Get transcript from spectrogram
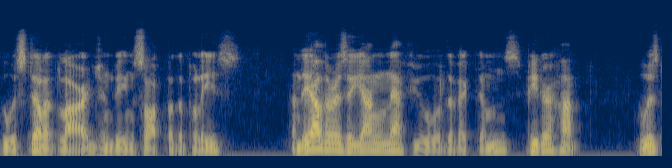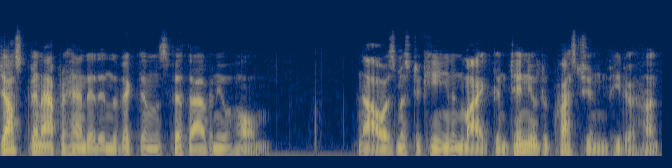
who is still at large and being sought by the police, and the other is a young nephew of the victims, Peter Hunt, who has just been apprehended in the victim's Fifth Avenue home. Now, as Mr. Keen and Mike continue to question Peter Hunt,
